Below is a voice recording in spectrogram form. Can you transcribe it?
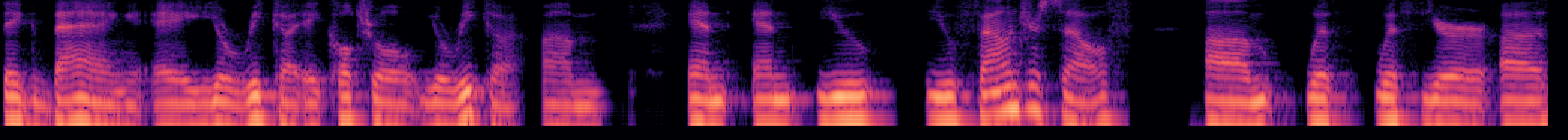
big bang, a eureka, a cultural eureka, um, and and you you found yourself um, with with your uh,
